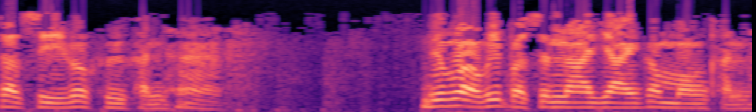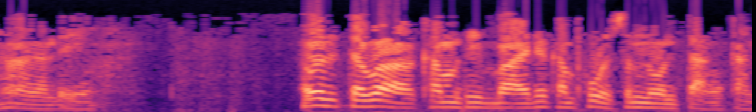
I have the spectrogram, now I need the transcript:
สัจสี่ก็คือขันห้า หรือว่าวิปัสสนาญาณก็มองขันห้านั่นเองเพราะแต่ว่าคำอธิบายและคำพูดสำนวนต่างกัน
